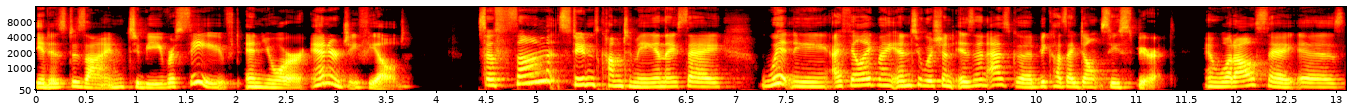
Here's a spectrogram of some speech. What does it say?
it is designed to be received in your energy field. So some students come to me and they say, Whitney, I feel like my intuition isn't as good because I don't see spirit. And what I'll say is,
